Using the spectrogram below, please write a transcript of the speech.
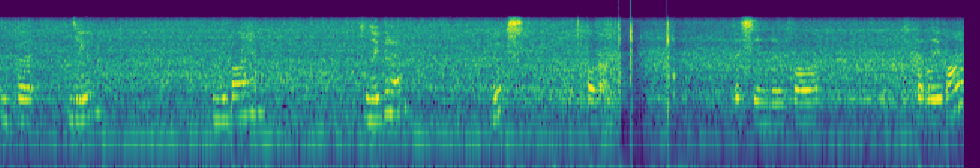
And put lube, lube on it lube it up. Oops. Hold on. To fall off. Put lube on.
